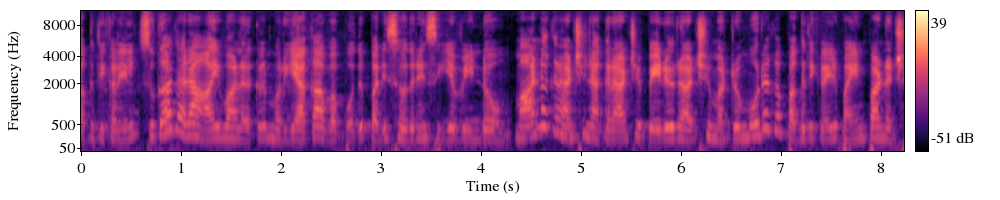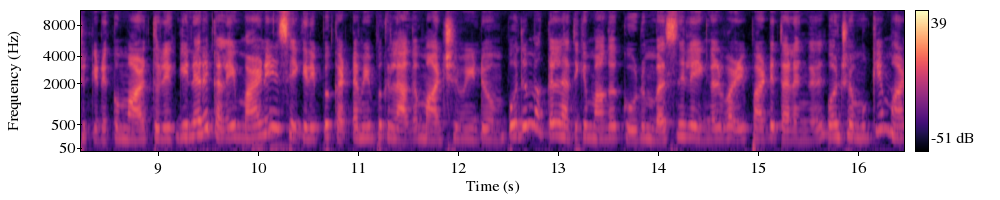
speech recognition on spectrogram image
பகுதிகளில் சுகாதார ஆய்வாளர்கள் முறையாக அவ்வப்போது பரிசோதனை செய்ய வேண்டும். மாநகராட்சி நகராட்சி பேரூராட்சி மற்றும் ஊரக பகுதிகளில் பயன்பாடற்று கிடக்கும் ஆழ்துளை கிணறுகளை மழைநீர் சேகரிப்பு கட்டமைப்பு அமைப்புகளாக மாற்ற வேண்டும். பொதுமக்கள் அதிகமாக கூடும் பஸ் நிலையங்கள் வழிபாட்டு தலங்கள் போன்ற முக்கியமான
